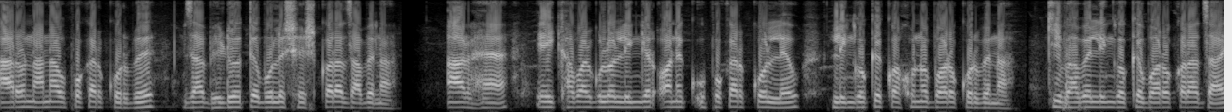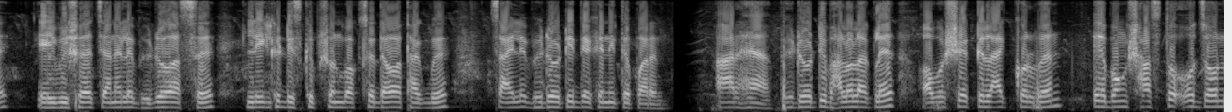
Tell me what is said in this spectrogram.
আরও নানা উপকার করবে যা ভিডিওতে বলে শেষ করা যাবে না। আর হ্যাঁ এই খাবারগুলো লিঙ্গের অনেক উপকার করলেও লিঙ্গকে কখনো বড় করবে না। কীভাবে লিঙ্গকে বড় করা যায়, এই বিষয়ে চ্যানেলে ভিডিও আছে লিংক ডিসক্রিপশন বক্সে দেওয়া থাকবে, চাইলে ভিডিওটি দেখে নিতে পারেন। আর হ্যাঁ ভিডিওটি ভালো লাগলে অবশ্যই একটি লাইক করবেন এবং স্বাস্থ্য ও যৌন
